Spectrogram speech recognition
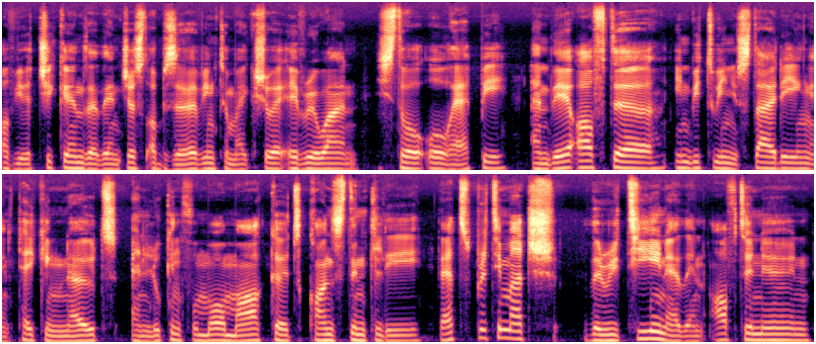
of your chickens and then just observing to make sure everyone is still all happy. And thereafter, in between, you're studying and taking notes and looking for more markets constantly. That's pretty much the routine. And then afternoon,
